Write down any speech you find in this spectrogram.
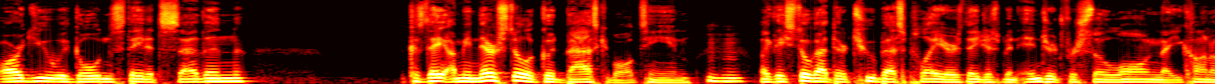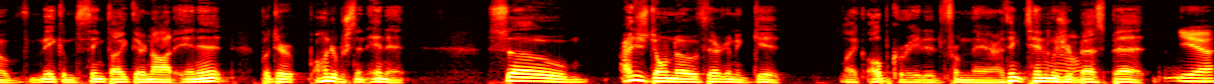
argue with Golden State at seven because they, I mean, they're still a good basketball team. Mm-hmm. Like they still got their two best players. They just been injured for so long that you kind of make them think like they're not in it, but they're 100 percent in it. So I just don't know if they're gonna get like upgraded from there. I think 10 was your Oh. best bet. Yeah.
